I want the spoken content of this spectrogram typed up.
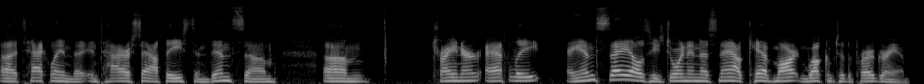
uh, tackling the entire Southeast and then some. Um, trainer, athlete, and sales. He's joining us now. Kev Martin, welcome to the program.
